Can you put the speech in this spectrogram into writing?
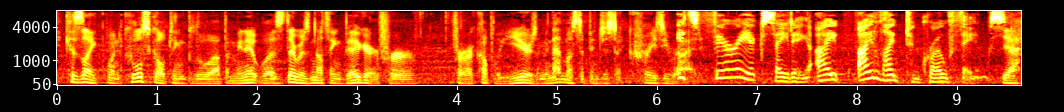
because like when Cool Sculpting blew up, I mean, it was there was nothing bigger for for a couple of years. I mean, that must have been just a crazy ride. It's very exciting. I, I like to grow things. Yeah.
